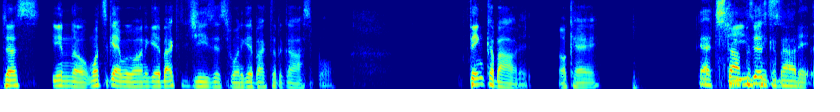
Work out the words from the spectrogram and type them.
just, you know, once again, we want to get back to Jesus. We want to get back to the gospel. Think about it, okay? That's stop and think about it.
